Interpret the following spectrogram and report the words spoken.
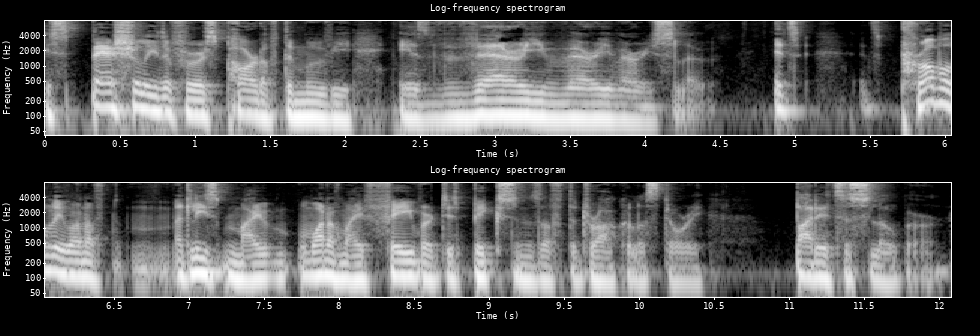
Especially the first part of the movie is very, very, very slow. It's it's probably one of at least my one of my favorite depictions of the Dracula story, but it's a slow burn.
